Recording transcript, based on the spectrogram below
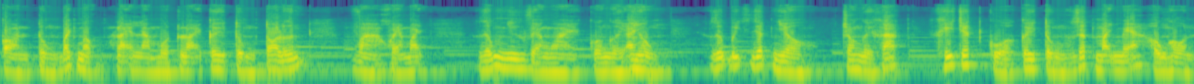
Còn Tùng Bách Mộc lại là một loại cây tùng to lớn và khỏe mạnh Giống như vẻ ngoài của người anh hùng. Giúp ích rất nhiều cho người khác. Khí chất của cây tùng rất mạnh mẽ, hùng hồn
